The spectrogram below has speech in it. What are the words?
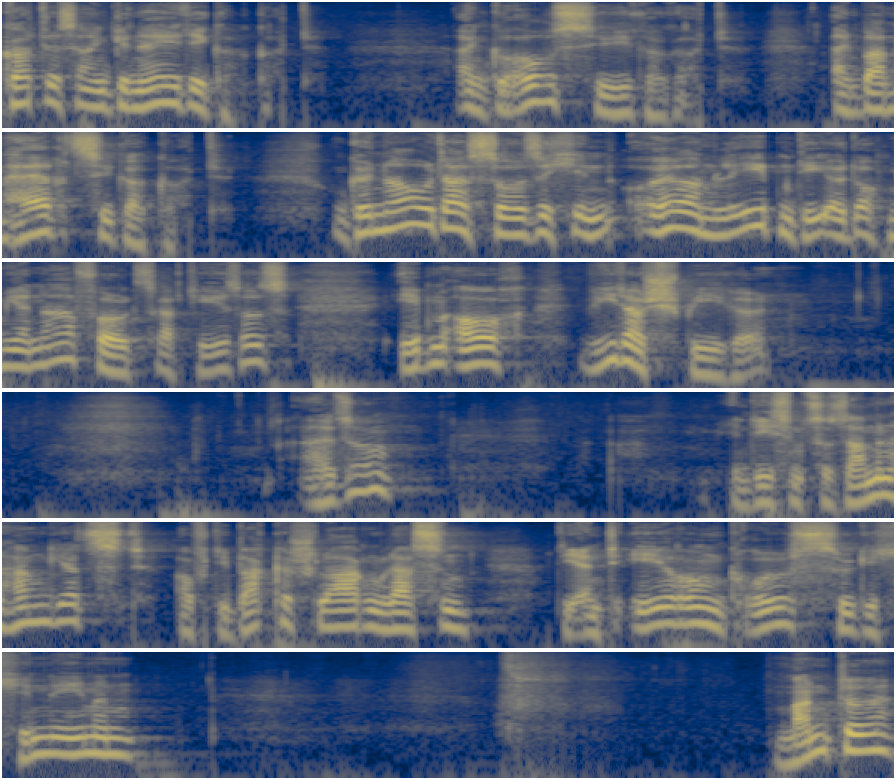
Gott ist ein gnädiger Gott, ein großzügiger Gott, ein barmherziger Gott. Und genau das soll sich in eurem Leben, die ihr doch mir nachfolgt, sagt Jesus, eben auch widerspiegeln. Also, in diesem Zusammenhang jetzt auf die Backe schlagen lassen, die Entehrung großzügig hinnehmen, Mantel,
